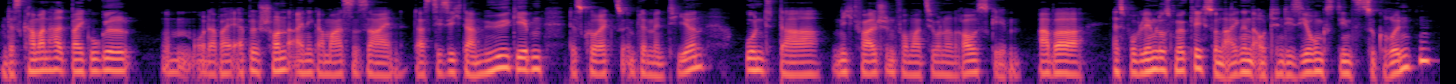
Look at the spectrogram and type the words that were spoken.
Und das kann man halt bei Google oder bei Apple schon einigermaßen sein, dass die sich da Mühe geben, das korrekt zu implementieren und da nicht falsche Informationen rausgeben. Aber es ist problemlos möglich, so einen eigenen Authentisierungsdienst zu gründen.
